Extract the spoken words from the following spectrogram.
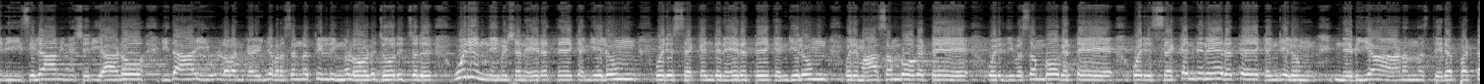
ഇത് ഇസ്ലാമിന് ശരിയാണോ? ഇതായി ഉള്ളവൻ കഴിഞ്ഞ പ്രസംഗത്തിൽ നിങ്ങളോട് ചോദിച്ചത് ഒരു നിമിഷ നേരത്തേക്കെങ്കിലും ഒരു സെക്കൻഡ് നേരത്തേക്കെങ്കിലും ഒരു മാസം പോകട്ടെ ഒരു ദിവസം പോകട്ടെ ഒരു സെക്കൻഡ് നേരത്തേക്കെങ്കിലും നബിയാണെന്ന് സ്ഥിരപ്പെട്ട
